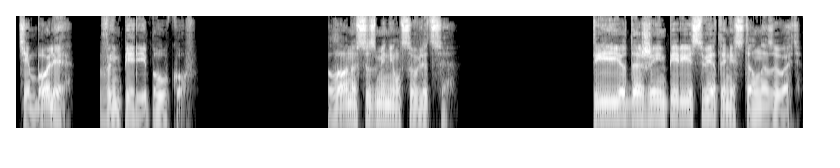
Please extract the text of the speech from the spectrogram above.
Тем более в империи пауков. Лонос изменился в лице. Ты ее даже империей света не стал называть.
